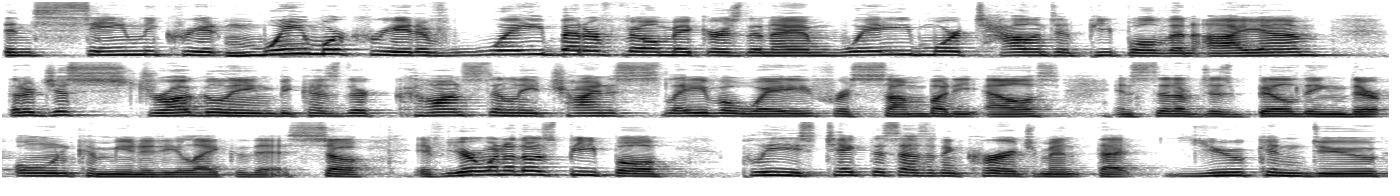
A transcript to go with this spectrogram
insanely creative, way more creative, way better filmmakers than I am, way more talented people than I am that are just struggling because they're constantly trying to slave away for somebody else instead of just building their own community like this. So if you're one of those people, please take this as an encouragement that you can do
